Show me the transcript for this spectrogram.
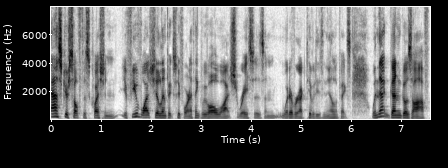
ask yourself this question. If you've watched the Olympics before, and I think we've all watched races and whatever activities in the Olympics, when that gun goes off,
